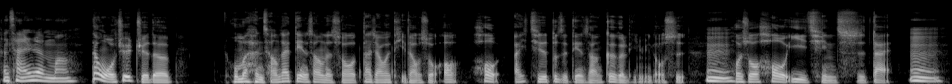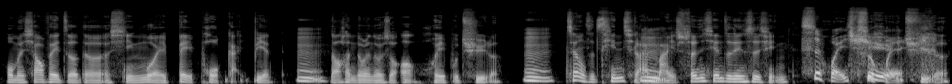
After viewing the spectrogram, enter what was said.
很残忍吗？但我就觉得，我们很常在电商的时候，大家会提到说，哦，后哎，其实不止电商，各个领域都是，嗯，或者说后疫情时代，嗯，我们消费者的行为被迫改变，嗯，然后很多人都会说，哦，回不去了，嗯，这样子听起来，买生鲜这件事情是回去，是回去了，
